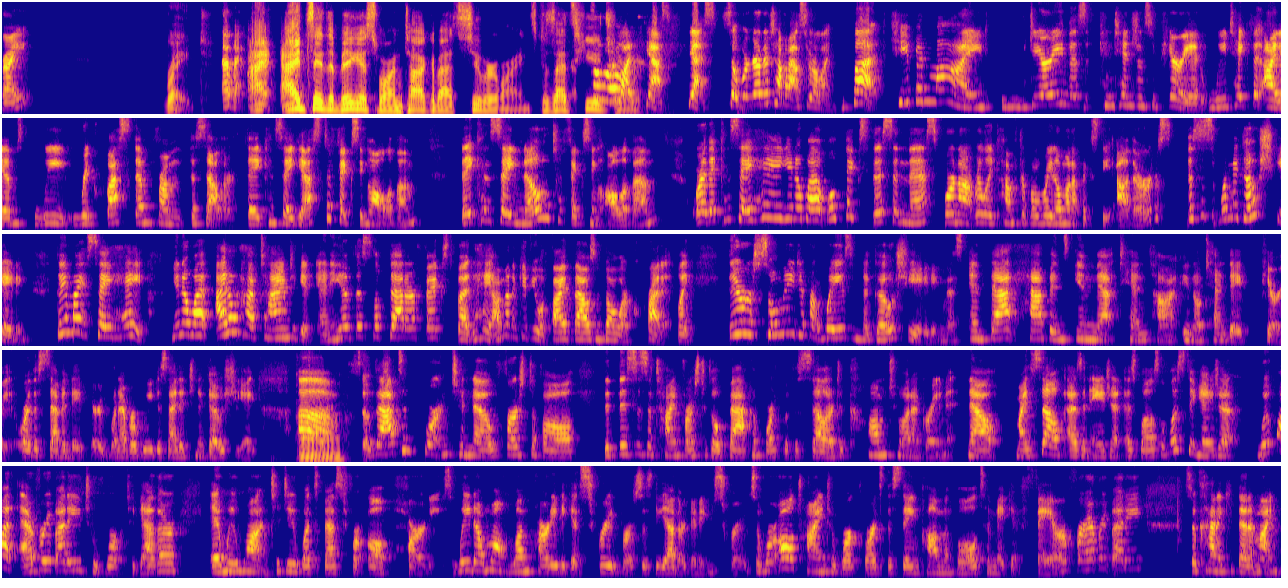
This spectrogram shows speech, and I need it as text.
Right? Right. Okay. I, I'd say the biggest one, talk about sewer lines, because that's huge. Sewer lines, yes, yes. So we're going to talk about sewer line. But keep in mind, during this contingency period, we take the items, we request them from the seller. They can say yes to fixing all of them they can say no to fixing all of them, or they can say, hey, you know what, we'll fix this and this. We're not really comfortable. We don't want to fix the others. This is, we're negotiating. They might say, hey, you know what, I don't have time to get any of this looked at or fixed, but hey, I'm going to give you a $5,000 credit. Like there are so many different ways of negotiating this. And that happens in that 10 time, you know, 10 day period or the seven day period, whatever we decided to negotiate. Uh-huh. Um, so that's important to know, first of all, that this is a time for us to go back and forth with the seller to come to an agreement. Now, myself as an agent, as well as a listing agent, we want everybody to work together and we want to do what's best for all parties. We don't want one party to get screwed versus the other getting screwed. So we're all trying to work towards the same common goal to make it fair for everybody. So kind of keep that in mind.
